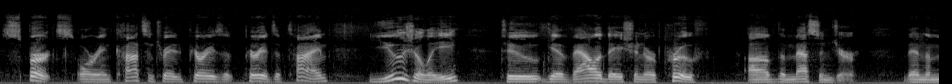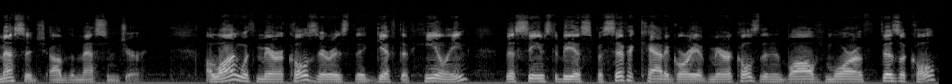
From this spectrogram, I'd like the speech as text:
spurts or in concentrated periods of, periods of time, usually to give validation or proof of the messenger, then the message of the messenger. Along with miracles, there is the gift of healing. This seems to be a specific category of miracles that involves more of physical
